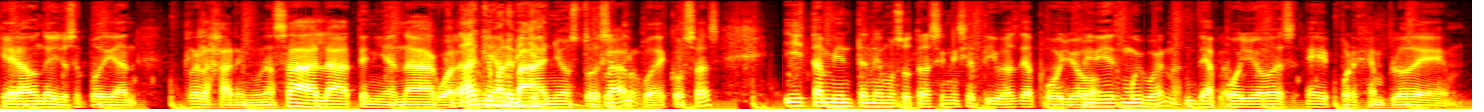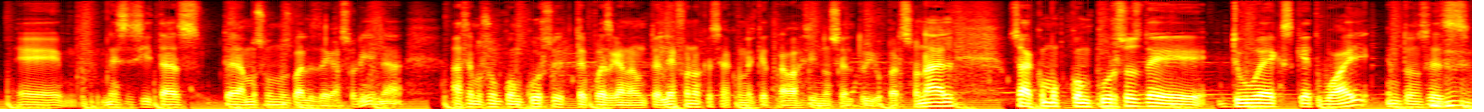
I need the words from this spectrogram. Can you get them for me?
que era donde ellos se podían relajar en una sala, tenían agua, Claro. Tenían baños, todo ese tipo de cosas. Y también tenemos otras iniciativas de apoyo Sí, es muy buena. de apoyo, es, eh, por ejemplo, de eh, necesitas, te damos unos vales de gasolina, hacemos un concurso y te puedes ganar un teléfono que sea con el que trabajes y no sea el tuyo personal. O sea, como concursos de Do X, Get Y. Entonces,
